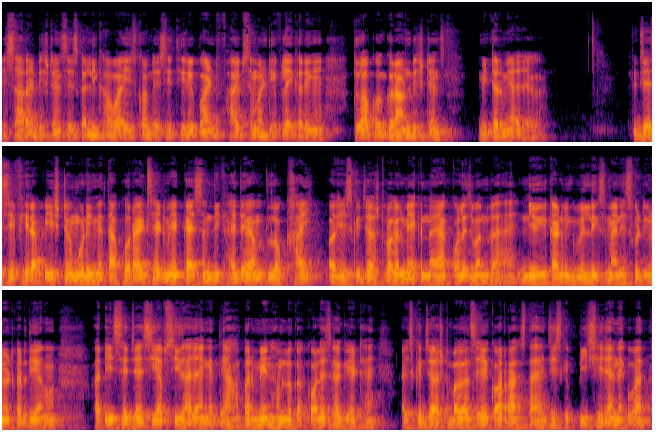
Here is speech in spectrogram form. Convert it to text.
ये सारा डिस्टेंस इसका लिखा हुआ है। इसको आप जैसे थ्री पॉइंट फाइव से मल्टीप्लाई करेंगे तो आपको ग्राउंड डिस्टेंस मीटर में आ जाएगा। जैसे फिर आप ईस्ट में मुड़ेंगे तो आपको राइट साइड में एक कैसम दिखाई देगा मतलब खाई, और इसके जस्ट बगल में एक नया कॉलेज बन रहा है न्यू एकेडमिक बिल्डिंग से मैंने इसको डिनोट कर दिया हूँ। और इसे जैसे ही आप सीधा जाएँगे तो यहाँ पर मेन हम लोग का कॉलेज का गेट है, और इसके जस्ट बगल से एक और रास्ता है, जिसके पीछे जाने के बाद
